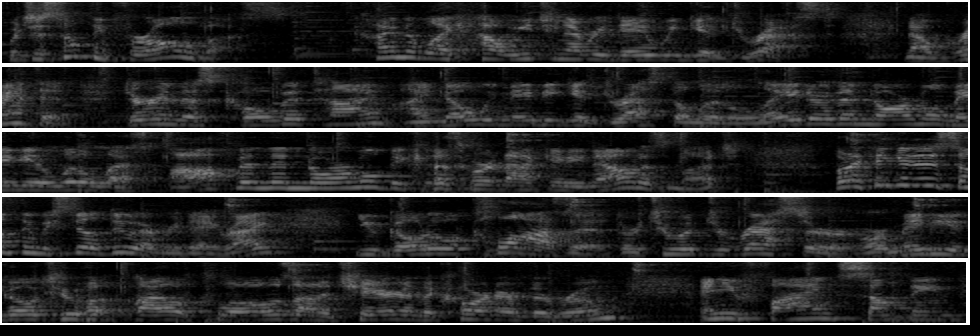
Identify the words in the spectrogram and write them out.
which is something for all of us. Kind of like how each and every day we get dressed. Now, granted, during this COVID time, I know we maybe get dressed a little later than normal, maybe a little less often than normal because we're not getting out as much. But I think it is something we still do every day, right? You go to a closet or to a dresser, or maybe you go to a pile of clothes on a chair in the corner of the room and you find something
